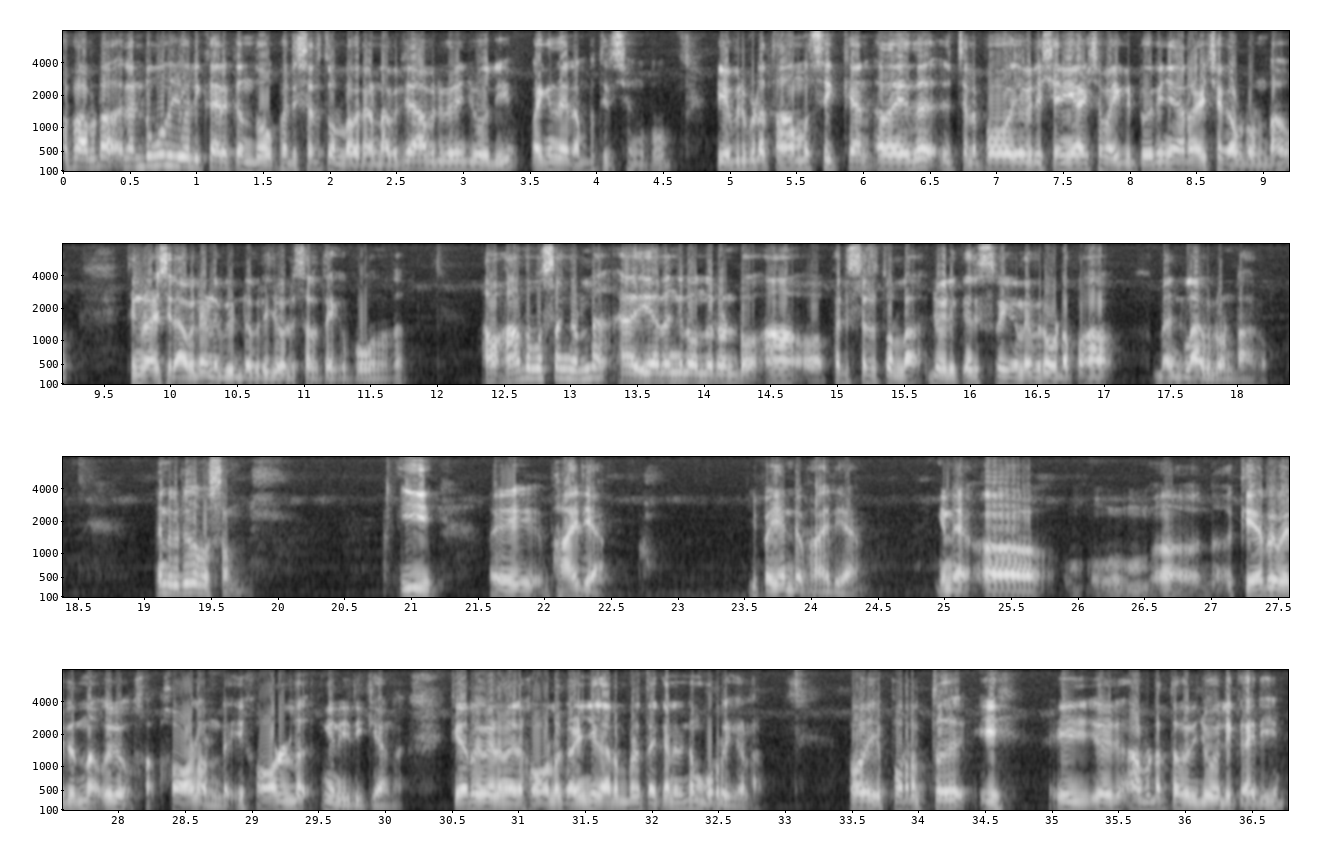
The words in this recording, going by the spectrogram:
അപ്പോൾ അവിടെ രണ്ട് മൂന്ന് ജോലിക്കാരൊക്കെ എന്തോ പരിസരത്തുള്ളവരാണ്. അവർ രാവിലെ വരും ജോലിയും വൈകുന്നേരം ആകുമ്പോൾ തിരിച്ചങ്ങ് പോകും ഇവരിവിടെ താമസിക്കാൻ അതായത് ചിലപ്പോൾ ഇവർ ശനിയാഴ്ച വൈകിട്ട് വരും ഞായറാഴ്ച അവിടെ ഉണ്ടാവും. തിങ്കളാഴ്ച രാവിലെയാണ് വീണ്ടും അവർ ജോലി സ്ഥലത്തേക്ക് പോകുന്നത്. ആ- ദിവസങ്ങളിൽ ഏതെങ്കിലും ഒന്ന് രണ്ടോ ആ പരിസരത്തുള്ള ജോലിക്കാരി സ്ത്രീകൾ ഇവരോടൊപ്പം ആ ബംഗ്ലാവിലുണ്ടാകും. അങ്ങനെ ഒരു ദിവസം ഈ ഭാര്യ ഈ പയ്യന്റെ ഭാര്യ ഇങ്ങനെ കയറി വരുന്ന ഒരു ഹോളുണ്ട്. ഈ ഹോളിൽ ഇങ്ങനെ ഇരിക്കുകയാണ്. കയറി വരുന്ന ഒരു ഹാൾ കഴിഞ്ഞ് കയറുമ്പോഴത്തേക്കാണ് പിന്നെ മുറികൾ അപ്പോൾ ഈ പുറത്ത് ഈ ഈ അവിടുത്തെ ഒരു ജോലിക്കാരിയും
